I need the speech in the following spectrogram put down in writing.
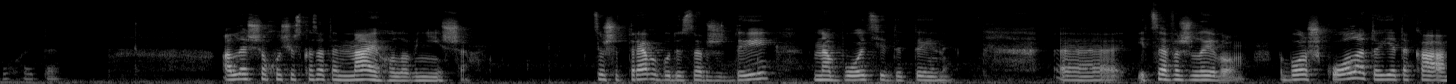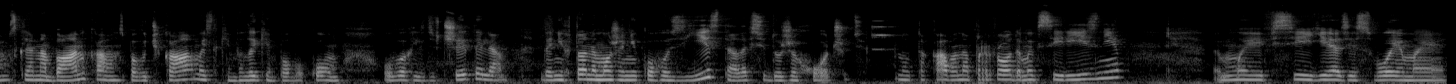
Слухайте. Але що хочу сказати найголовніше, це що треба буде завжди на боці дитини. Е, і це важливо. Бо школа то є така скляна банка з павучками, з таким великим павуком у вигляді вчителя, де ніхто не може нікого з'їсти, але всі дуже хочуть. Ну, така вона природа. Ми всі різні. Ми всі є зі своїми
